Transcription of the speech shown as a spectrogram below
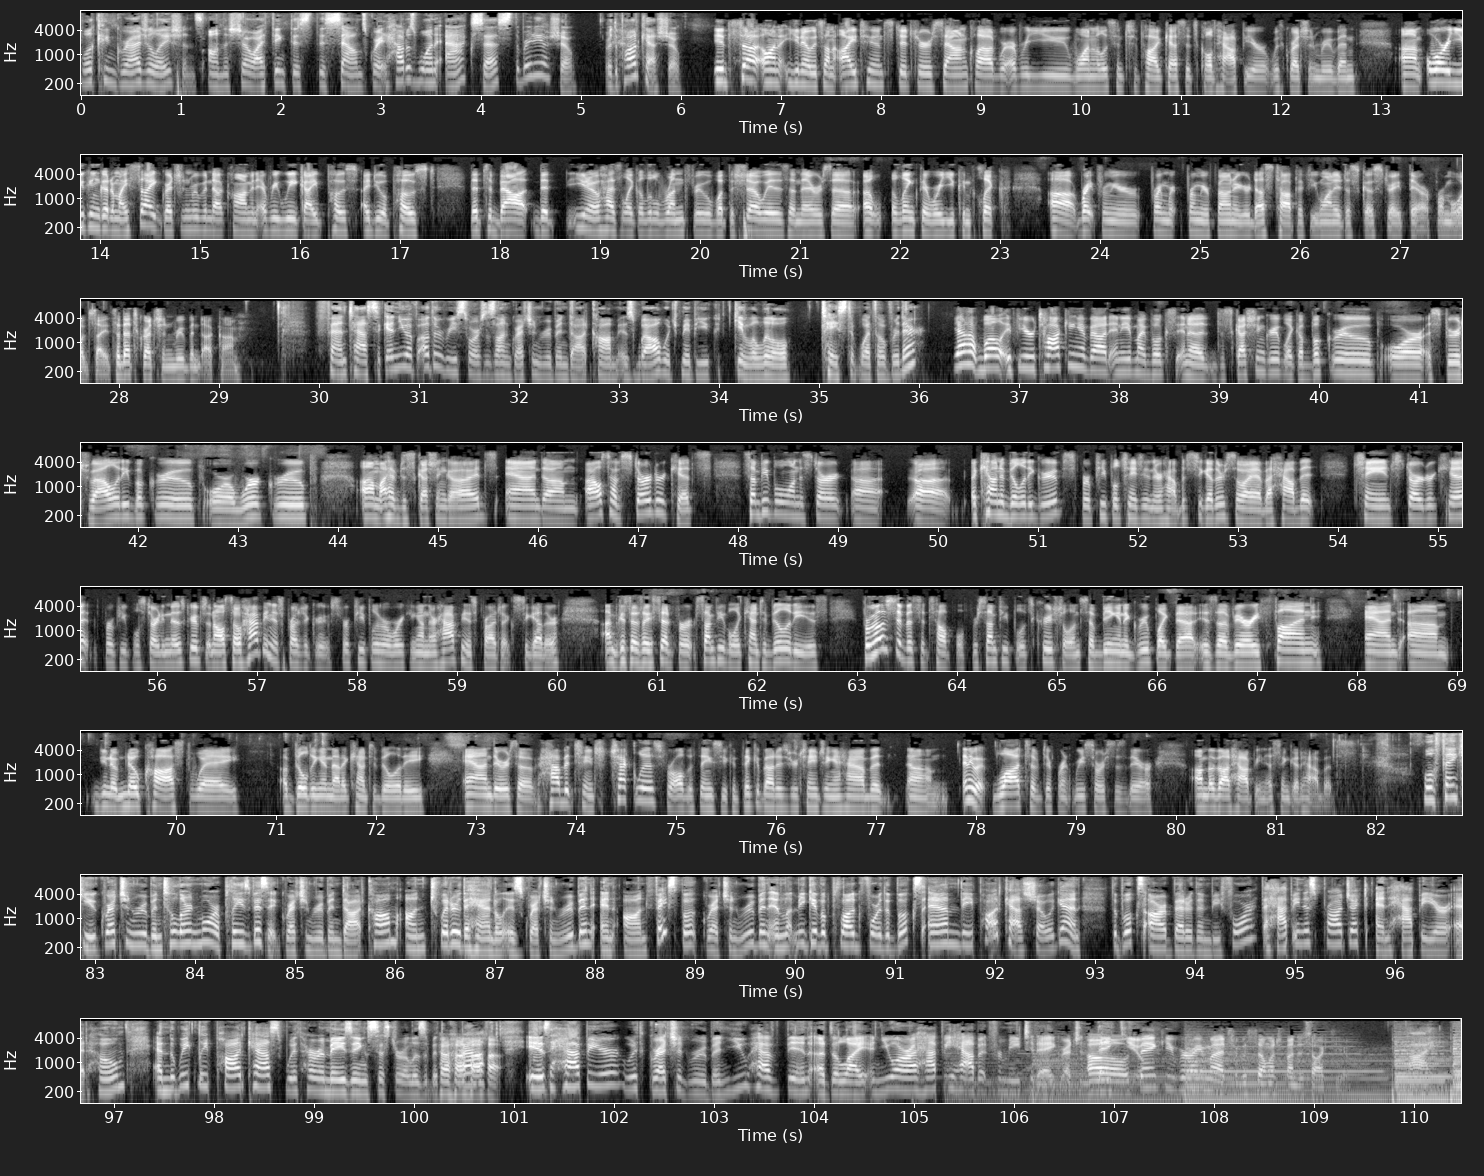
Well, congratulations on the show. I think this this sounds great. How does one access the radio show or the podcast show? It's uh, on, you know, it's on iTunes, Stitcher, SoundCloud, wherever you want to listen to podcasts. It's called Happier with Gretchen Rubin. Um, or you can go to my site, GretchenRubin.com, and every week I post, I do a post that's about that, you know, has like a little run through of what the show is, and there's a, a, a link there where you can click uh, right from your from from your phone or your desktop if you want to just go straight there from a website. So that's GretchenRubin.com. Fantastic, and you have other resources on GretchenRubin.com as well, which maybe you could give a little taste of what's over there. Yeah, well, if you're talking about any of my books in a discussion group, like a book group or a spirituality book group or a work group, um, I have discussion guides. And um, I also have starter kits. Some people want to start uh, uh, accountability groups for people changing their habits together. So I have a habit change starter kit for people starting those groups, and also happiness project groups for people who are working on their happiness projects together. Um, because as I said, for some people, accountability is for most of us it's helpful. For some people, it's crucial. And so being in a group like that is a very fun and um, you know no cost way of building in that accountability. And there's a habit change checklist for all the things you can think about as you're changing a habit. Um, anyway, lots of different resources there um, about happiness and good habits. Well, thank you, Gretchen Rubin. To learn more, please visit GretchenRubin.com. On Twitter, the handle is Gretchen Rubin, and on Facebook, Gretchen Rubin. And let me give a plug for the books and the podcast show again. The books are Better Than Before, The Happiness Project, and Happier at Home. And the weekly podcast with her amazing sister, Elizabeth Craft, is Happier with Gretchen Rubin. You have been a delight, and you are a happy habit for me today, Gretchen. Oh, thank you. Thank you very much. It was so much fun to talk to you. Bye.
